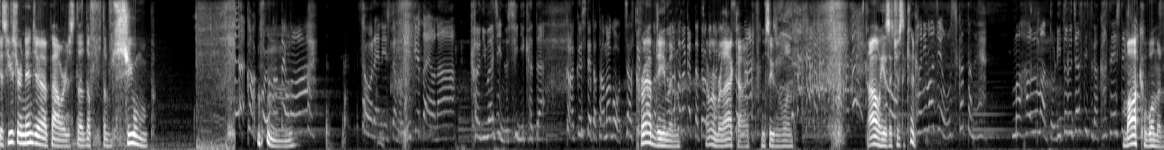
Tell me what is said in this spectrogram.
Just use your ninja powers, the the the shoom. Hmm. Crab Demon. I remember that guy from season one. Oh, he's just a kid. Mock Woman.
